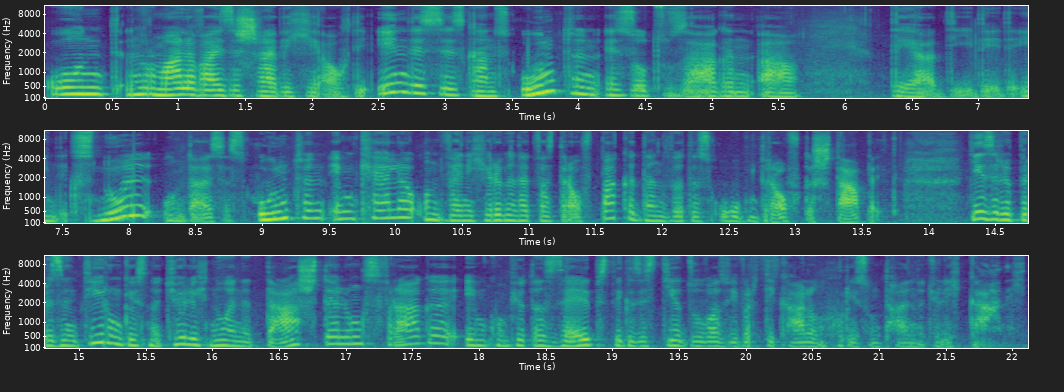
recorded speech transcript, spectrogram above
Und normalerweise schreibe ich hier auch die Indices. Ganz unten ist sozusagen äh, der, die, die, der Index 0 und da ist es unten im Keller und wenn ich irgendetwas drauf packe, dann wird es oben drauf gestapelt. Diese Repräsentierung ist natürlich nur eine Darstellungsfrage. Im Computer selbst existiert sowas wie vertikal und horizontal natürlich gar nicht.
